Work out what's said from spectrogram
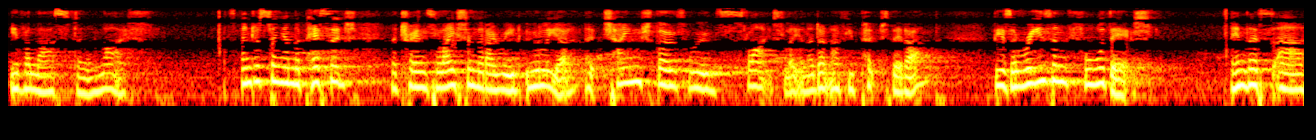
everlasting life. It's interesting in the passage, the translation that I read earlier, it changed those words slightly, and I don't know if you picked that up. There's a reason for that. And this uh,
